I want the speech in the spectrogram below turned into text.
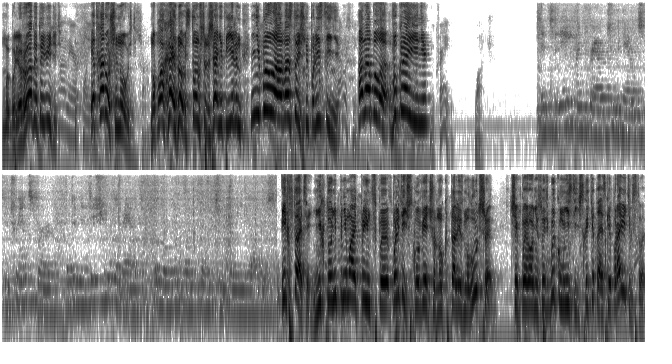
мы были рады это видеть. Это хорошая новость. Но плохая новость в том, что Джанет Йеллен не была в Восточной Палестине. Она была в Украине. И, кстати, никто не понимает принципы политического вечерного капитализма лучше, чем по иронии судьбы коммунистическое китайское правительство.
